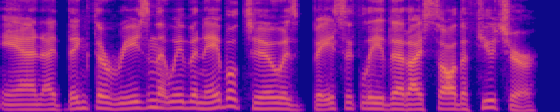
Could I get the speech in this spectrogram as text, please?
And I think the reason that we've been able to is basically that I saw the future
